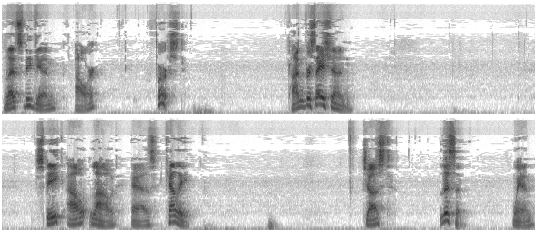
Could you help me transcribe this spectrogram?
Let's begin our first conversation. Speak out loud as Kelly. Just listen when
